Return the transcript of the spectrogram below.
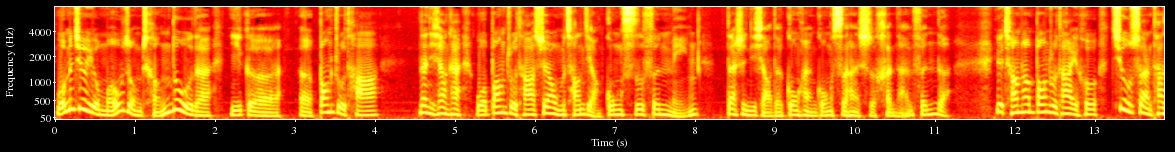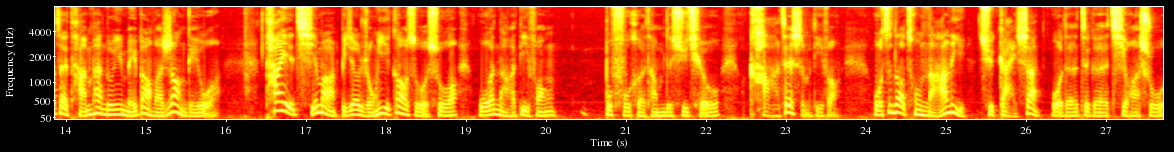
我们就有某种程度的一个呃帮助他。那你想想看，我帮助他，虽然我们常讲公私分明，但是你晓得公和公私和是很难分的，因为常常帮助他以后，就算他在谈判东西没办法让给我，他也起码比较容易告诉我说我哪个地方不符合他们的需求，卡在什么地方。我知道从哪里去改善我的这个企划书，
